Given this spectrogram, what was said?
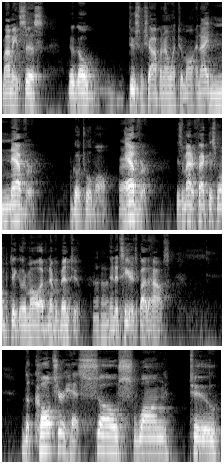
mommy and sis to go do some shopping. I went to a mall, and I never go to a mall Right. ever. As a matter of fact, this one particular mall I've never been to, uh-huh. and it's here. It's by the house. The culture has so swung to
